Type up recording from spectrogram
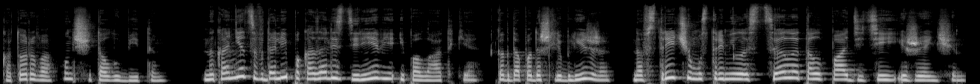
которого он считал убитым. Наконец, вдали показались деревья и палатки. Когда подошли ближе, навстречу ему стремилась целая толпа детей и женщин.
